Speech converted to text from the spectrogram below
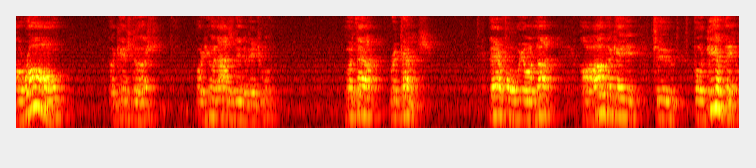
a wrong against us, or you and I as an individual, without repentance. Therefore, we are not, are obligated to forgive them.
